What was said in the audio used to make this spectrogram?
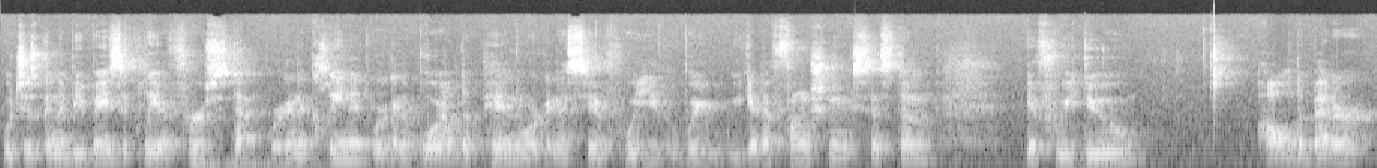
which is going to be basically a first step. We're going to clean it, we're going to boil the pin, we're going to see if we, we, we get a functioning system. If we do, all the better.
